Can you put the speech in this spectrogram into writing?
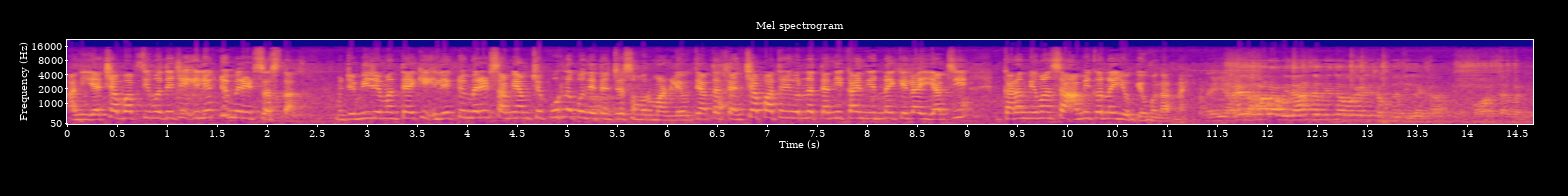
आणि याच्या बाबतीमध्ये जे इलेक्टिव्ह मेरिट्स असतात म्हणजे मी जे म्हणते आहे की इलेक्टिव्ह मेरिट्स आम्ही आमचे पूर्णपणे त्यांच्यासमोर मांडले होते. आता त्यांच्या पातळीवरनं त्यांनी काय निर्णय केला याची कारण मीमांसा आम्ही करणं योग्य होणार नाही. अरे तुम्हाला विधानसभेचा वगैरे शब्द दिलाय का? पवार साहेबांनी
